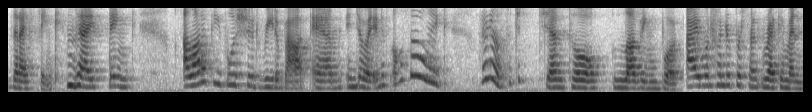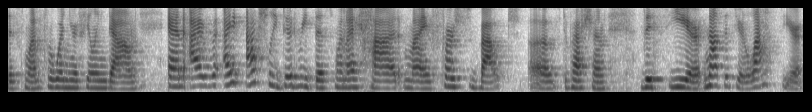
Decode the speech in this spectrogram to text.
that I think, that I think a lot of people should read about and enjoy. And it's also like, I don't know, such a gentle, loving book. I 100% recommend this one for when you're feeling down. And I, I actually did read this when I had my first bout of depression this year. Not this year, last year.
